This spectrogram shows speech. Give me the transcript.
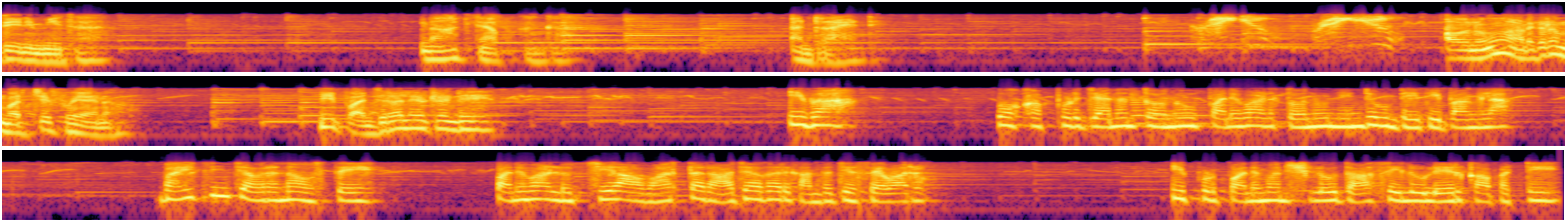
దీని మీద నా జ్ఞాపకంగా అని రాయండి. అవును అడగడం మర్చిపోయాను. మీ పంజరాలు ఏమిటండి? ఇవా ఒకప్పుడు జనంతోనూ పనివాళ్ళతోనూ నిండి ఉండేది ఈ బంగ్లా. బయట నుంచి ఎవరైనా వస్తే పనివాళ్ళు వచ్చి ఆ వార్త రాజాగారికి అందజేసేవారు. ఇప్పుడు పని మనుషులు దాసీలు లేరు కాబట్టి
